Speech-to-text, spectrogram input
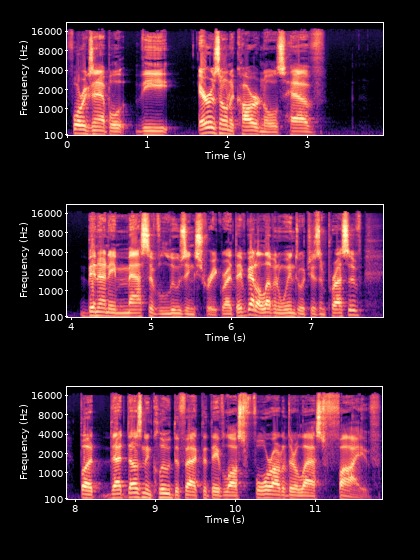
for example, the Arizona Cardinals have been on a massive losing streak, right? They've got 11 wins, which is impressive, but that doesn't include the fact that they've lost four out of their last five.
